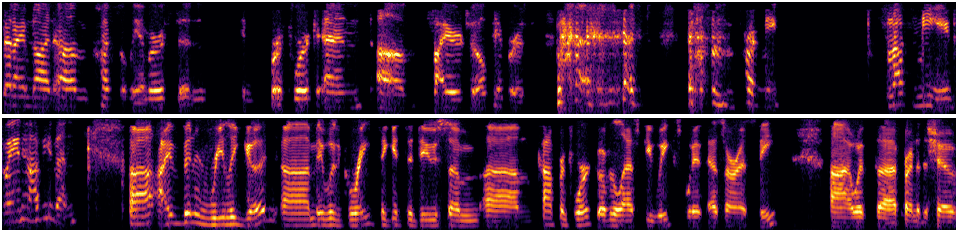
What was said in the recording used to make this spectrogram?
that I'm not um, constantly immersed in, in birth work and um, fire jail papers. pardon me. So that's me. Dwayne, how have you been? Uh, I've been really good. Um, it was great to get to do some um, conference work over the last few weeks with SRSC, uh, with a friend of the show,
